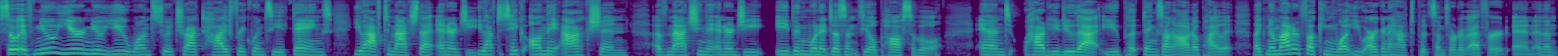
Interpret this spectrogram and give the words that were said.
So if New Year, New You wants to attract high frequency things, you have to match that energy. You have to take on the action of matching the energy even when it doesn't feel possible. And how do you do that? You put things on autopilot. Like no matter fucking what, you are going to have to put some sort of effort in. And then,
